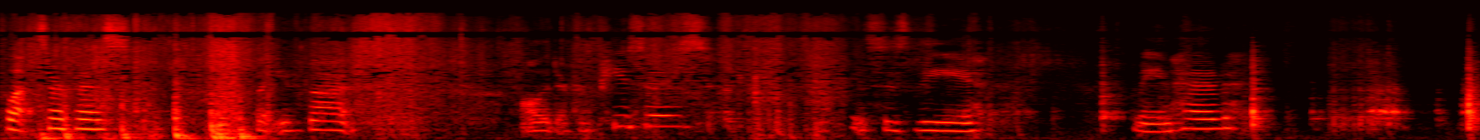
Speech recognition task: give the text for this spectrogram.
flat surface, but you've got all the different pieces. This is the main head. It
